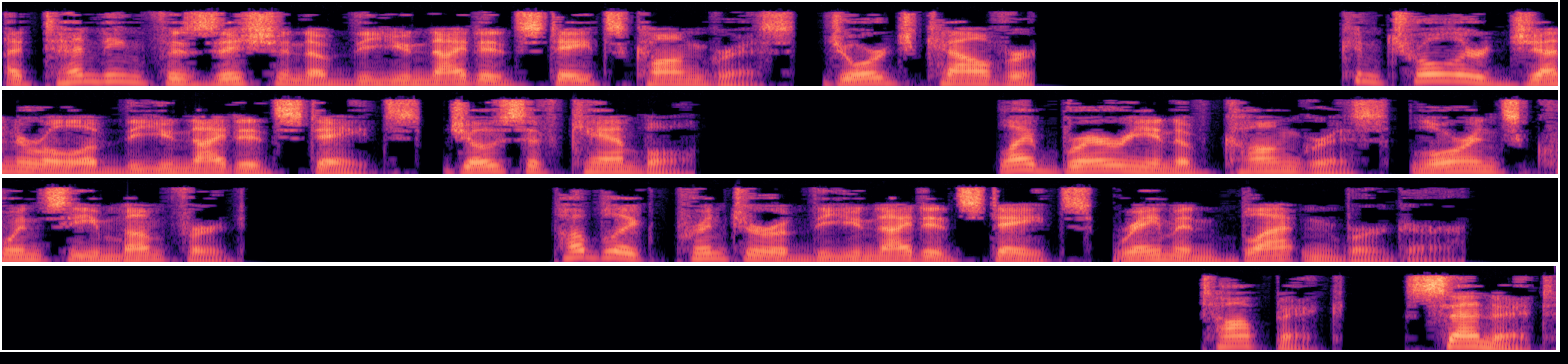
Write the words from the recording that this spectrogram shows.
Attending Physician of the United States Congress, George Calver Comptroller General of the United States, Joseph Campbell Librarian of Congress, Lawrence Quincy Mumford Public Printer of the United States, Raymond Blattenberger Senate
